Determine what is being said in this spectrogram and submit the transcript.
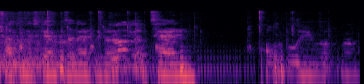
Tracking this game because I know if we don't get 10 horribly ro- wrong.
